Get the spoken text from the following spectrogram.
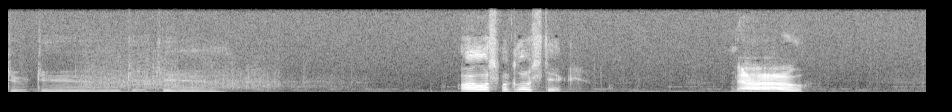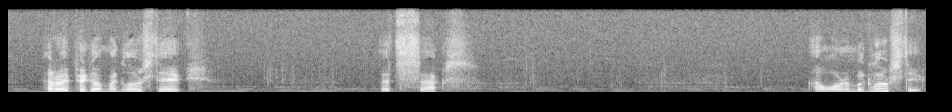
Do do do do. Oh, I lost my glow stick. No. How do I pick up my glow stick? That sucks. I wanted my glow stick.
